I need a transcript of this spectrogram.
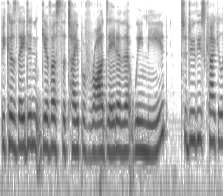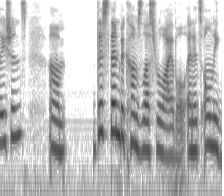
because they didn't give us the type of raw data that we need to do these calculations, um, this then becomes less reliable, and it's only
